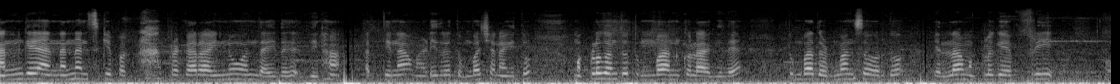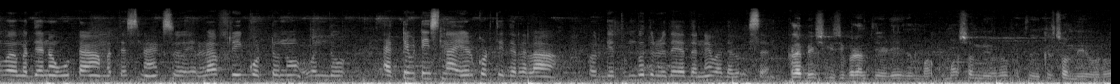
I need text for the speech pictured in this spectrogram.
ನನಗೆ, ನನ್ನ ಅನಿಸಿಕೆ ಪ್ರಕಾರ ಇನ್ನೂ ಒಂದು ಐದು ದಿನ, ಹತ್ತು ದಿನ ಮಾಡಿದರೆ ತುಂಬ ಚೆನ್ನಾಗಿತ್ತು. ಮಕ್ಳಿಗಂತೂ ತುಂಬ ಅನುಕೂಲ ಆಗಿದೆ. ತುಂಬ ದೊಡ್ಡ ಮನಸ್ಸು ಅವ್ರದ್ದು ಎಲ್ಲ ಮಕ್ಕಳಿಗೆ ಫ್ರೀ ಮಧ್ಯಾಹ್ನ ಊಟ ಮತ್ತು ಸ್ನ್ಯಾಕ್ಸು ಎಲ್ಲ ಫ್ರೀ ಕೊಟ್ಟು ಒಂದು ಆ್ಯಕ್ಟಿವಿಟೀಸ್ನ ಹೇಳ್ಕೊಡ್ತಿದ್ದಾರಲ್ಲ ಅವ್ರಿಗೆ ತುಂಬ ಹೃದಯ ಧನ್ಯವಾದಗಳು ಸರ್. ಮಕ್ಕಳ ಬೇಸಿಗೆ ಶಿಬಿರ ಅಂತೇಳಿ ನಮ್ಮ ಕುಮಾರಸ್ವಾಮಿಯವರು ಮತ್ತು ವಿಕಲಸ್ವಾಮಿಯವರು ಸ್ವಾಮಿಯವರು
